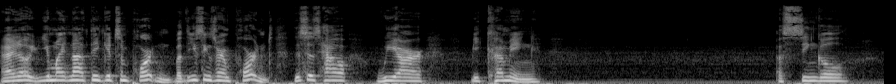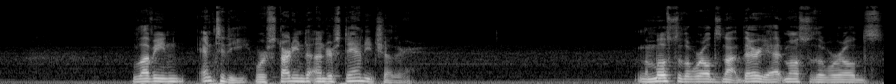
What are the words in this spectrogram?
And I know you might not think it's important, but these things are important. This is how we are becoming a single loving entity. We're starting to understand each other. Most of the world's not there yet. Most of the world's,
